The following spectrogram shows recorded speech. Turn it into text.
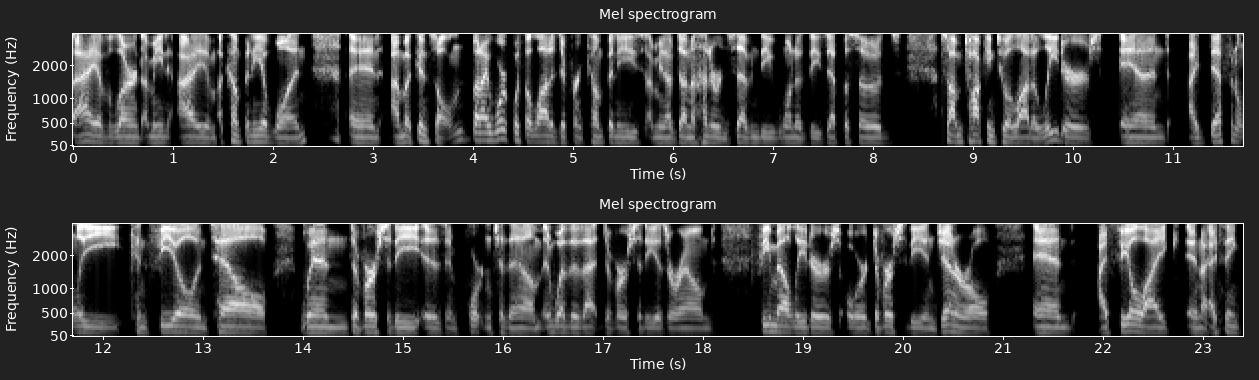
I have learned, I mean, I am a company of one and I'm a consultant, but I work with a lot of different companies. I mean, I've done 171 of these episodes. So I'm talking to a lot of leaders and I definitely can feel and tell when diversity is important to them and whether that diversity is around female leaders or diversity in general. And I feel like, and I think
